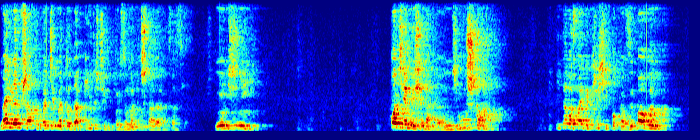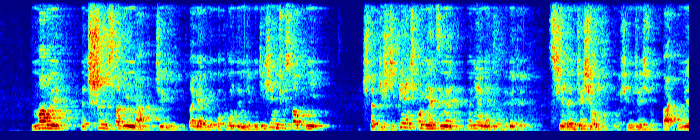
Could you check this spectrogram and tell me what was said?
Najlepsza tu będzie metoda PIR, czyli poizometryczna relaksacja mięśni. Kładziemy się na krawędzi łóżka i teraz tak jak wcześniej pokazywałem, mamy trzy ustawienia, czyli tak jakby pod kątem 90 stopni, 45 powiedzmy, no nie wiem, będzie z 70, 80, tak? Nie.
